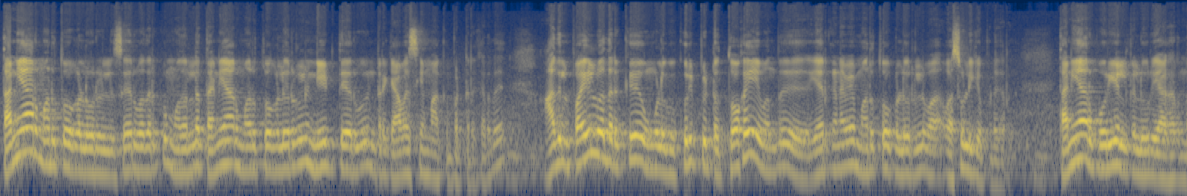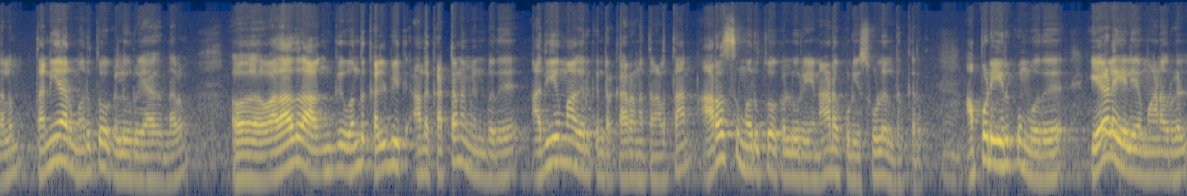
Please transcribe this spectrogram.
தனியார் மருத்துவக் கல்லூரியில் சேர்வதற்கு முதல்ல தனியார் மருத்துவக் கல்லூரிகளில் நீட் தேர்வு இன்றைக்கு அவசியமாக்கப்பட்டிருக்கிறது. அதில் பயில்வதற்கு உங்களுக்கு குறிப்பிட்ட தொகை வந்து ஏற்கனவே மருத்துவக் கல்லூரியில் வ- வசூலிக்கப்படுகிறது. தனியார் பொறியியல் கல்லூரியாக இருந்தாலும் தனியார் மருத்துவக் கல்லூரியாக இருந்தாலும் அதாவது அங்கு வந்து கல்வி அந்த கட்டணம் என்பது அதிகமாக இருக்கின்ற காரணத்தினால தான் அரசு மருத்துவக் கல்லூரியை நாடக்கூடிய சூழல் இருக்கிறது. அப்படி இருக்கும்போது ஏழை எளிய மாணவர்கள்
